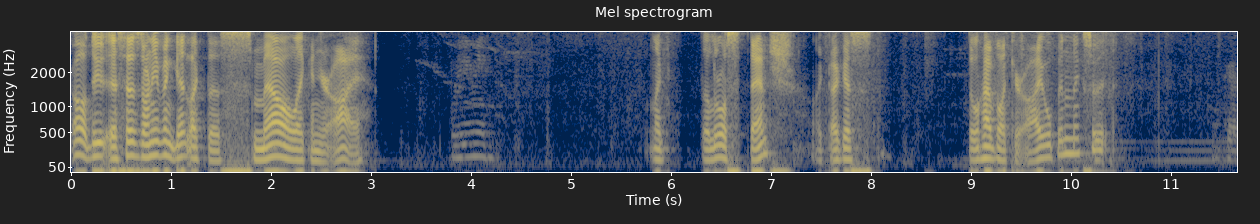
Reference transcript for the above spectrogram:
Oh, dude, it says don't even get like the smell like in your eye. What do you mean? Like the little stench. Like I guess don't have like your eye open next to it. Okay.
